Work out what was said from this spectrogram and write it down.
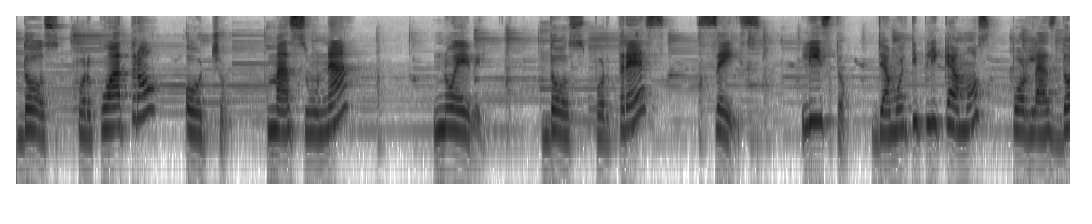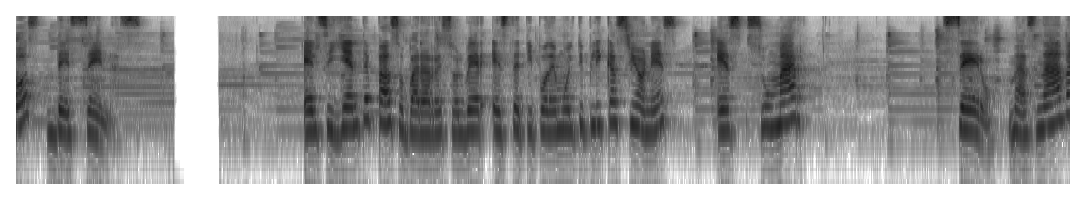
2 por 4, 8. Más 1, 9. 2 por 3, 6. Listo, ya multiplicamos por las dos decenas. El siguiente paso para resolver este tipo de multiplicaciones es sumar. 0 más nada,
